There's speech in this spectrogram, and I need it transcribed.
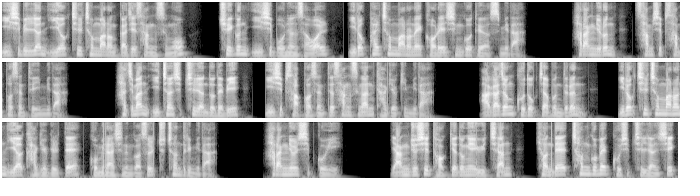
21년 2억 7천만 원까지 상승 후 최근 25년 4월 1억 8천만 원에 거래 신고되었습니다. 하락률은 33%입니다. 하지만 2017년도 대비 24% 상승한 가격입니다. 아가정 구독자분들은 1억 7천만 원 이하 가격일 때 고민하시는 것을 추천드립니다. 하락률 19위. 양주시 덕계동에 위치한 현대 1997년식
